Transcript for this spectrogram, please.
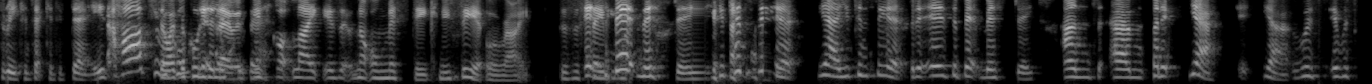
three consecutive days. it's hard to So I've record recorded it a though if bit. you've got like is it not all misty can you see it all right does the It's a bit misty. You can see it. Yeah, you can see it, but it is a bit misty. And um, but it yeah, it, yeah, it was it was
